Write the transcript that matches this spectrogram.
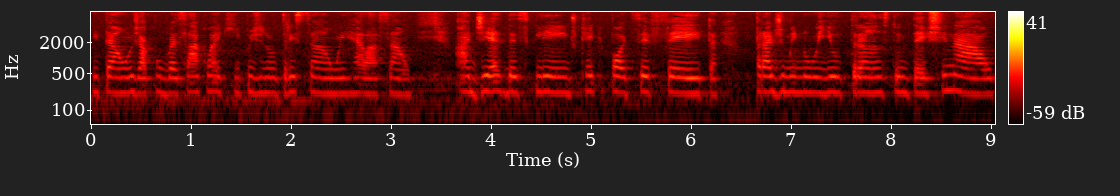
Então, já conversar com a equipe de nutrição em relação à dieta desse cliente, o que é que pode ser feita para diminuir o trânsito intestinal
